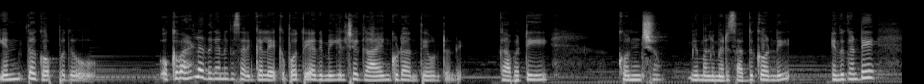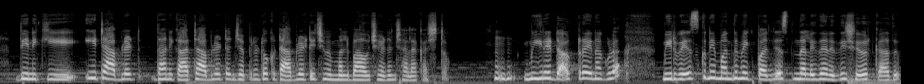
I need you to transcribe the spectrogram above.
ఎంత గొప్పదో ఒకవేళ అది కనుక సరిగ్గా లేకపోతే అది మిగిల్చే గాయం కూడా అంతే ఉంటుంది కాబట్టి కొంచెం మిమ్మల్ని మీరు సర్దుకోండి ఎందుకంటే దీనికి ఈ టాబ్లెట్ దానికి ఆ టాబ్లెట్ అని చెప్పినట్టు ఒక టాబ్లెట్ ఇచ్చి మిమ్మల్ని బాగు చేయడం చాలా కష్టం. మీరే డాక్టర్ అయినా కూడా మీరు వేసుకునే మందు మీకు పనిచేస్తుందా లేదా అనేది షూర్ కాదు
